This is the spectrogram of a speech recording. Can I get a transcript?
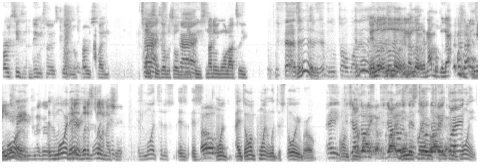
First season of Demon Slayer is killing the first like twenty six episodes Facts. of One Piece. Not even gonna lie to you. That's, it is. It is. And look, look, look, and I look, and I'm, I'm, I'm, I'm, it's more. Man, it's more there, but it's, but it's, it's more, killing that shit. It's more to the it's it's oh. on it's on point with the story, bro. Hey, did y'all point. notice? Did y'all notice Demon that Joe Dirty Quiet?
